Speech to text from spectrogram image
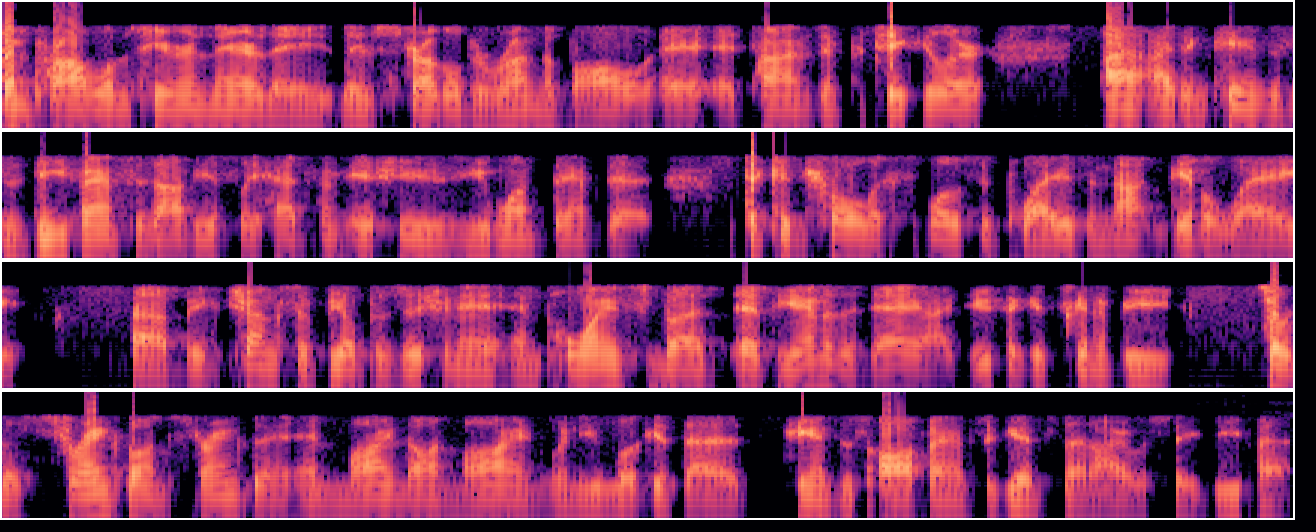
some problems here and there. They they've struggled to run the ball at, at times, in particular. Uh, I think Kansas's defense has obviously had some issues. You want them to to control explosive plays and not give away uh, big chunks of field position and, and points. But at the end of the day, I do think it's going to be sort of strength on strength and mind on mind when you look at that Kansas offense against that Iowa State defense.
